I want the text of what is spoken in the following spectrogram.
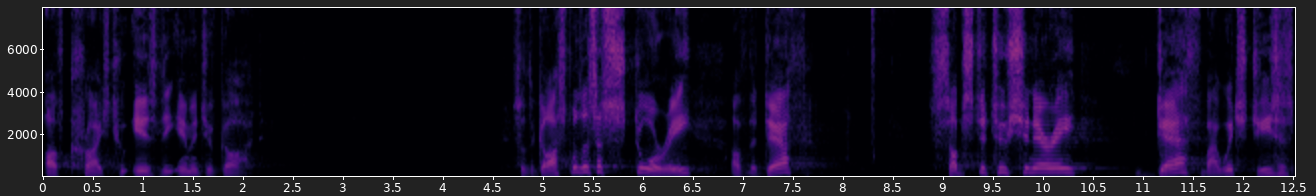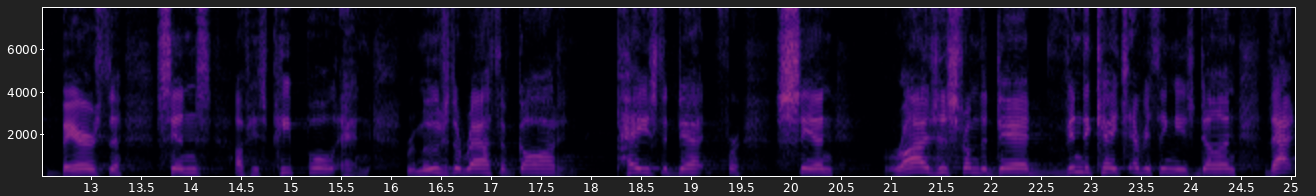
of Christ, who is the image of God. So the gospel is a story of the death, substitutionary death by which Jesus bears the sins of his people and removes the wrath of God and pays the debt for sin rises from the dead, vindicates everything he's done, that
